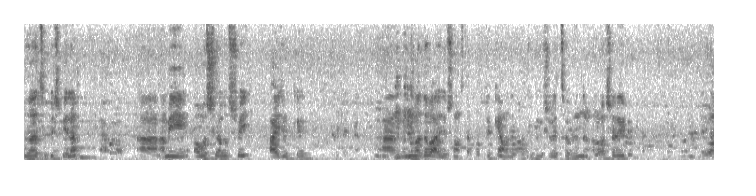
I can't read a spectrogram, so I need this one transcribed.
দু হাজার চব্বিশ পেলাম। আমি অবশ্যই অবশ্যই আয়োজককে ধন্যবাদ দেবো। আয়োজক সংস্থার প্রত্যেককে আমাদের পক্ষ থেকে শুভেচ্ছা, অভিনন্দন, ভালোবাসা রইবে। এবং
